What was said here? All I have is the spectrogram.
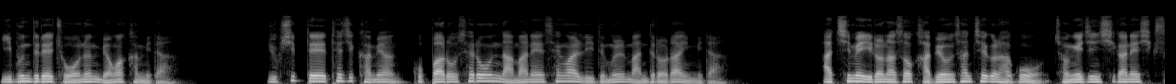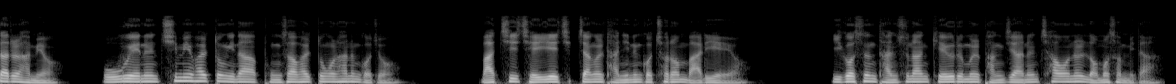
이분들의 조언은 명확합니다. 60대에 퇴직하면 곧바로 새로운 나만의 생활 리듬을 만들어라입니다. 아침에 일어나서 가벼운 산책을 하고 정해진 시간에 식사를 하며 오후에는 취미 활동이나 봉사 활동을 하는 거죠. 마치 제2의 직장을 다니는 것처럼 말이에요. 이것은 단순한 게으름을 방지하는 차원을 넘어섭니다.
